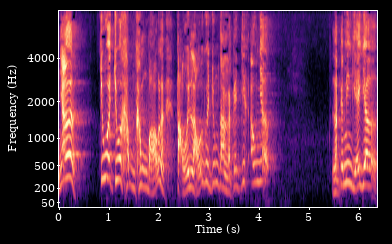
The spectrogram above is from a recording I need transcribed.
Nhớ Chúa Chúa không không bỏ là tội lỗi của chúng ta là cái chiếc áo nhớ là cái miếng dẻ dơ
